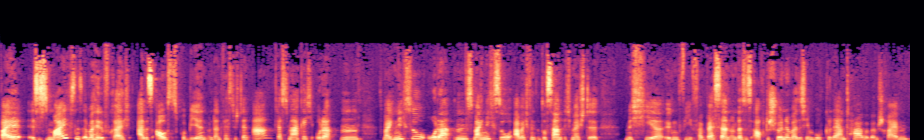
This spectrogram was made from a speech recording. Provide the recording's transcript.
Weil es ist meistens immer hilfreich, alles auszuprobieren und dann festzustellen, ah, das mag ich oder mag ich nicht so oder hm, das mag ich nicht so, aber ich finde interessant, ich möchte mich hier irgendwie verbessern. Und das ist auch das Schöne, was ich im Buch gelernt habe beim Schreiben,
